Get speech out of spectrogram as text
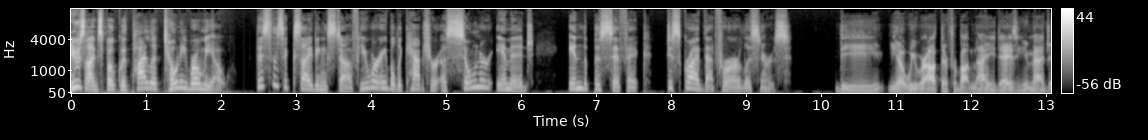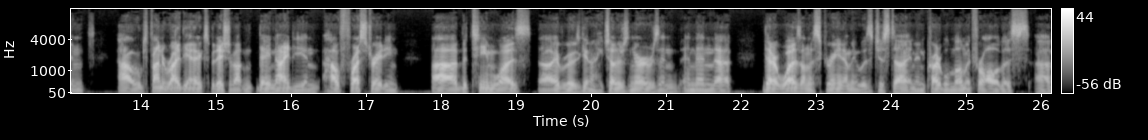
Newsline spoke with pilot Tony Romeo. This is exciting stuff. You were able to capture a sonar image in the Pacific. Describe that for our listeners. The, you know, we were out there for about 90 days. And you imagine how we found it right at the end of the expedition, about day 90, and how frustrating uh, the team was. Uh, everybody was getting on each other's nerves. And, and then uh, there it was on the screen. I mean, it was just uh, an incredible moment for all of us. Uh,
